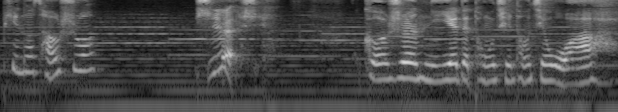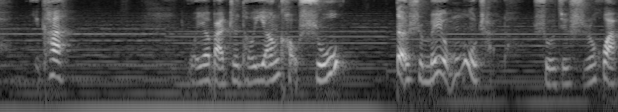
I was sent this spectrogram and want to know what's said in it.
匹诺曹说：“谢谢，可是你也得同情同情我啊。”你看，我要把这头羊烤熟，但是没有木柴了。说句实话，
